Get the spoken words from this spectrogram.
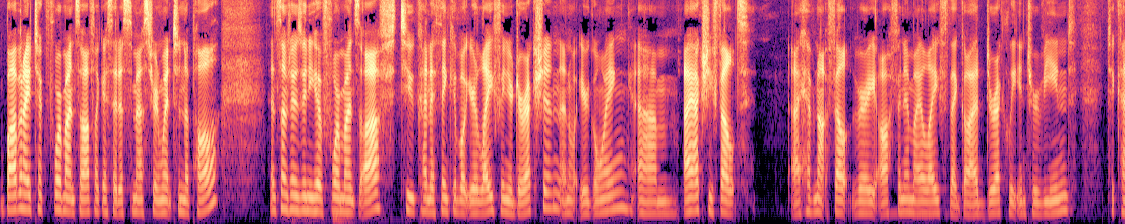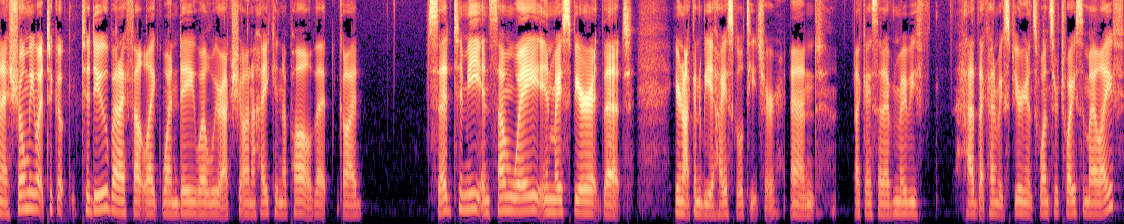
Bob and I took four months off, like I said, a semester and went to Nepal. And sometimes when you have four months off to kind of think about your life and your direction and what you're going, um, I actually felt, I have not felt very often in my life that God directly intervened to kind of show me what to go, to do. But I felt like one day while we were actually on a hike in Nepal that God said to me in some way in my spirit that you're not going to be a high school teacher. And like I said, I've maybe had that kind of experience once or twice in my life.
